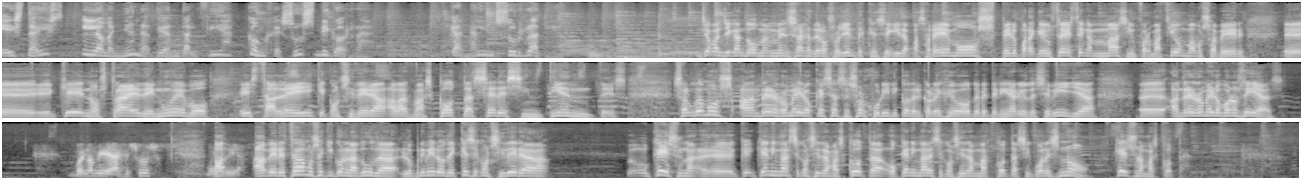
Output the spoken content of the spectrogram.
Esta es La Mañana de Andalucía con Jesús Vigorra. Canal Sur Radio. Ya van llegando mensajes de los oyentes que enseguida pasaremos, pero para que ustedes tengan más información vamos a ver eh, qué nos trae de nuevo esta ley que considera a las mascotas seres sintientes. Saludamos a Andrés Romero, que es asesor jurídico del Colegio de Veterinarios de Sevilla. Eh, Andrés Romero, buenos días. Buenos días, Jesús. Buenos a, días. a ver, estábamos aquí con la duda, lo primero, de qué se considera, o qué es una, eh, qué, qué animal se considera mascota, o qué animales se consideran mascotas y cuáles no. ¿Qué es una mascota?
